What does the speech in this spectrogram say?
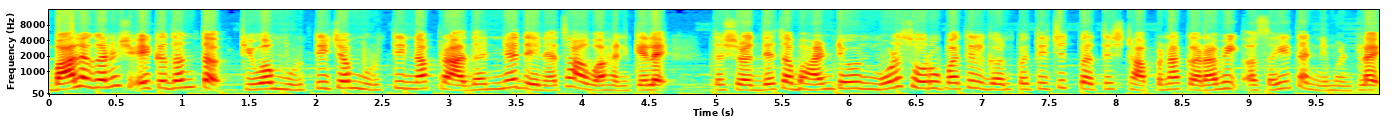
बालगणेश एकदंत किंवा मूर्तीच्या मूर्तींना प्राधान्य देण्याचं आवाहन केलंय. तर श्रद्धेचं भान ठेवून मूळ स्वरूपातील गणपतीची प्रतिष्ठापना करावी असंही त्यांनी म्हटलंय.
